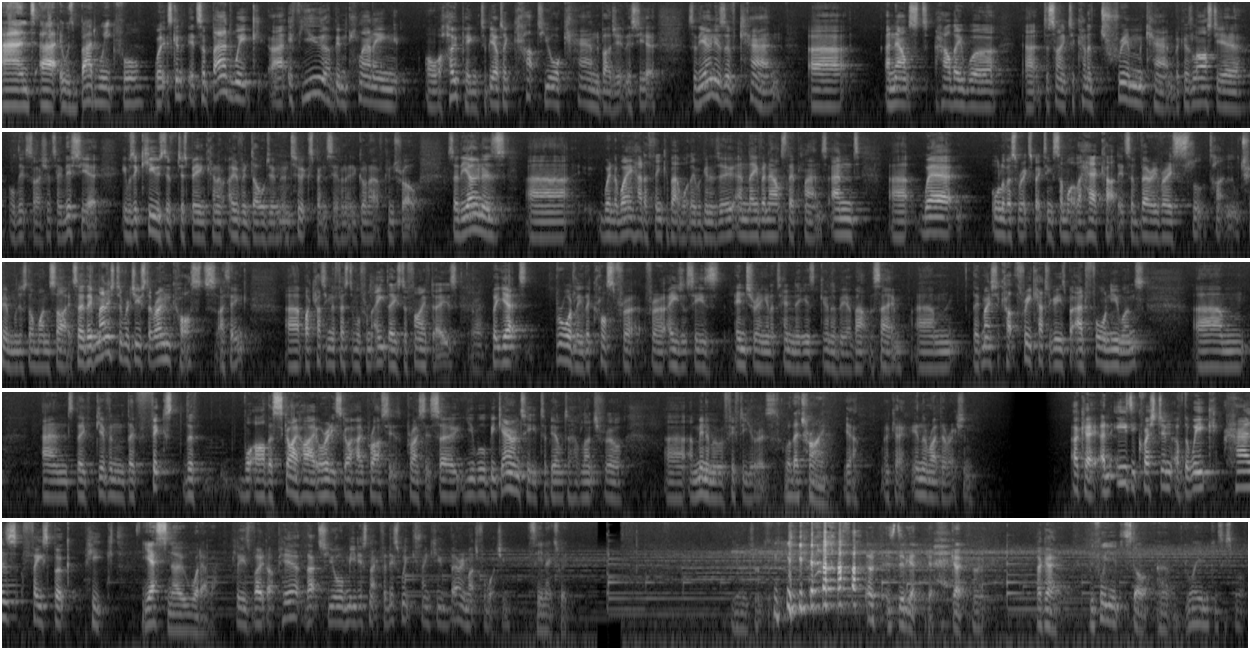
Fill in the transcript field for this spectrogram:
And uh, it was a bad week for. Well, it's, going it's a bad week uh, if you have been planning or hoping to be able to cut your Cannes budget this year. So the owners of Cannes uh, announced how they were uh, deciding to kind of trim Cannes because last year, or this, I should say this year, it was accused of just being kind of overindulgent and too expensive and it had gone out of control. So the owners uh, went away, had to think about what they were going to do, and they've announced their plans. And uh, where all of us were expecting somewhat of a haircut. It's a very, very sl- tight little trim just on one side. So they've managed to reduce their own costs, I think, uh, by cutting the festival from eight days to five days. Right. But yet, broadly, the cost for, for agencies entering and attending is going to be about the same. Um, they've managed to cut three categories but add four new ones. Um, and they've given, they've fixed the, what are the sky high, already sky high prices, prices. So you will be guaranteed to be able to have lunch for uh, a minimum of 50 euros. Well, they're trying. Yeah, okay, in the right direction. Okay, an easy question of the week Has Facebook peaked? Yes, no, whatever. Please vote up here. That's your media snack for this week. Thank you very much for watching. See you next week. You want Let's do it again. Okay, go. Okay. Before you start, uh, why are you looking so smart?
